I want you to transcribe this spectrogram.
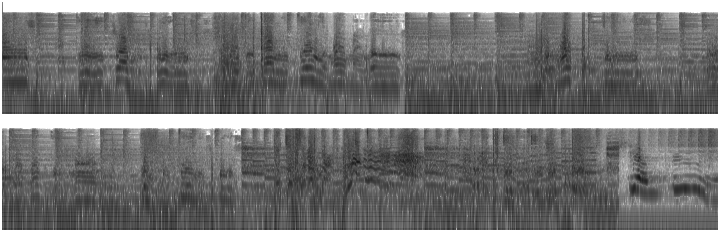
phương phương chất phương tôi vừa đang phương người mây màng ngờ vừa hết bản phương rồi cảm giác vừa mang được có phương phương tôi chấp sẽ đau nhạc Chẳng biết Hãy subscribe cho kênh Ghiền Mì Gõ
